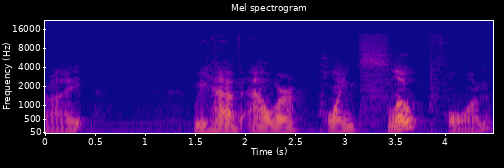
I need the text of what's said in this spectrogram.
right, we have our point slope form,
